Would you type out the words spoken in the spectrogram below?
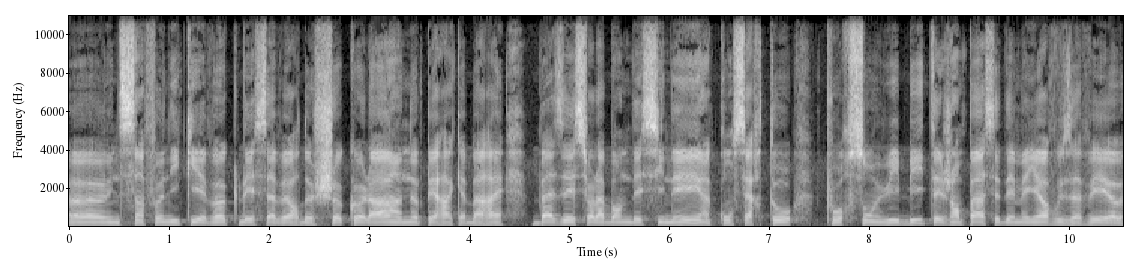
Euh, une symphonie qui évoque les saveurs de chocolat, un opéra cabaret basé sur la bande dessinée, un concerto pour son 8 bits et j'en passe et des meilleurs. Vous avez euh,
